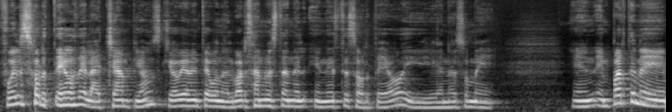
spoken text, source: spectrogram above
fue el sorteo de la Champions, que obviamente, bueno, el Barça no está en, este sorteo y en eso me... En, parte me,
